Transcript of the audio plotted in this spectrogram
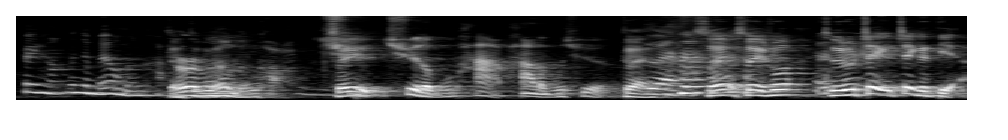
非常，那就没有门槛。对，就没有门槛儿。所以去去的不怕，怕了不去。对，对，所以所以说所以说这个这个点。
